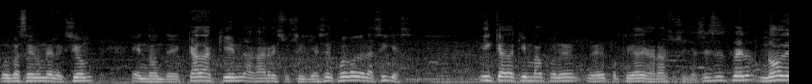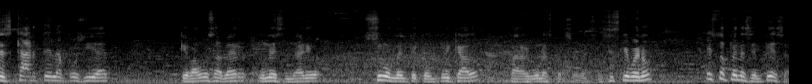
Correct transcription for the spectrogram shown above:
pues va a ser una elección en donde cada quien agarre su silla. Es el juego de las sillas. Y cada quien va a poner, tener oportunidad de agarrar sus sillas. Ese es bueno, no descarte la posibilidad que vamos a ver un escenario sumamente complicado para algunas personas. Así es que bueno, esto apenas empieza.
